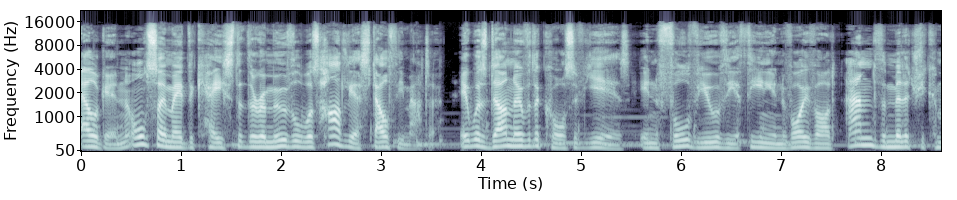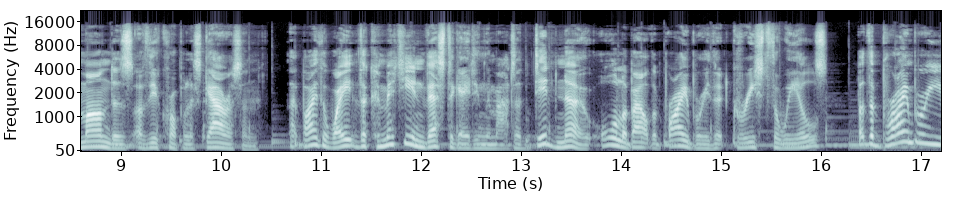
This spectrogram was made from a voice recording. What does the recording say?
Elgin also made the case that the removal was hardly a stealthy matter. It was done over the course of years, in full view of the Athenian voivod and the military commanders of the Acropolis garrison. Uh, by the way, the committee investigating the matter did know all about the bribery that greased the wheels, but the bribery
